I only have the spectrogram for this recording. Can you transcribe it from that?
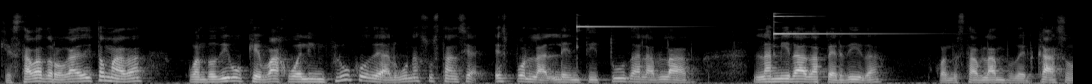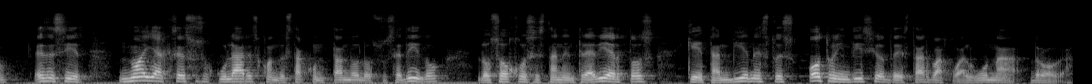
que estaba drogada y tomada cuando digo que bajo el influjo de alguna sustancia es por la lentitud al hablar, la mirada perdida, cuando está hablando del caso. Es decir, no hay accesos oculares cuando está contando lo sucedido, los ojos están entreabiertos, que también esto es otro indicio de estar bajo alguna droga.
